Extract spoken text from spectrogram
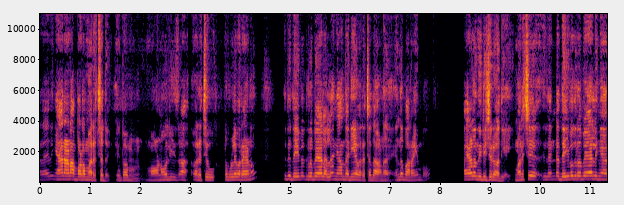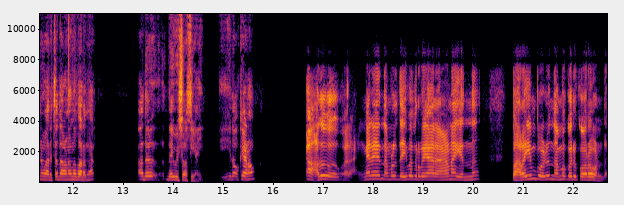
അതായത് ഞാനാണ് ആ പടം വരച്ചത്. ഇപ്പം മോണോലീസ വരച്ചു പുള്ളി പറയാണ് ഇത് ദൈവകൃപയാലല്ല ഞാൻ തനിയെ വരച്ചതാണ് എന്ന് പറയുമ്പോൾ അയാൾ നിരീശ്വരവാദിയായി. മറിച്ച് ഇതെന്റെ ദൈവകൃപയാൽ ഞാൻ വരച്ചതാണെന്ന് പറഞ്ഞാൽ അത് ദൈവവിശ്വാസിയായി. ഇതൊക്കെയാണോ? ആ അത് അങ്ങനെ നമ്മൾ ദൈവകൃപയാലാണ് എന്ന് പറയുമ്പോഴും നമുക്കൊരു കുറവുണ്ട്.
